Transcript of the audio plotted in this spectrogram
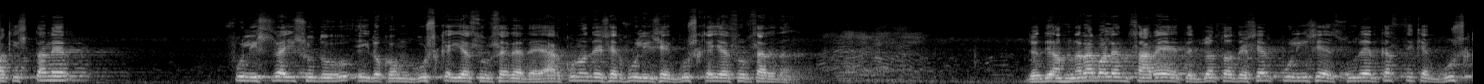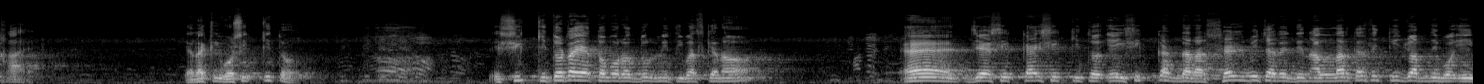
পাকিস্তানের পুলিশরাই শুধু এই রকম ঘুষ খাইয়া সুর ছেড়ে দেয়, আর কোনো দেশের পুলিশে খাইয়া সুর ছাড়ে না। যদি আপনারা বলেন, সারে যত দেশের পুলিশে সুরের কাছ থেকে ঘুষ খায়, এরা কি অশিক্ষিত? এই শিক্ষিতটা এত বড় দুর্নীতিবাজ কেন? হ্যাঁ যে শিক্ষায় শিক্ষিত, এই শিক্ষার দ্বারা শেষ বিচারের দিন আল্লাহর কাছে কি জবাব দিব? এই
